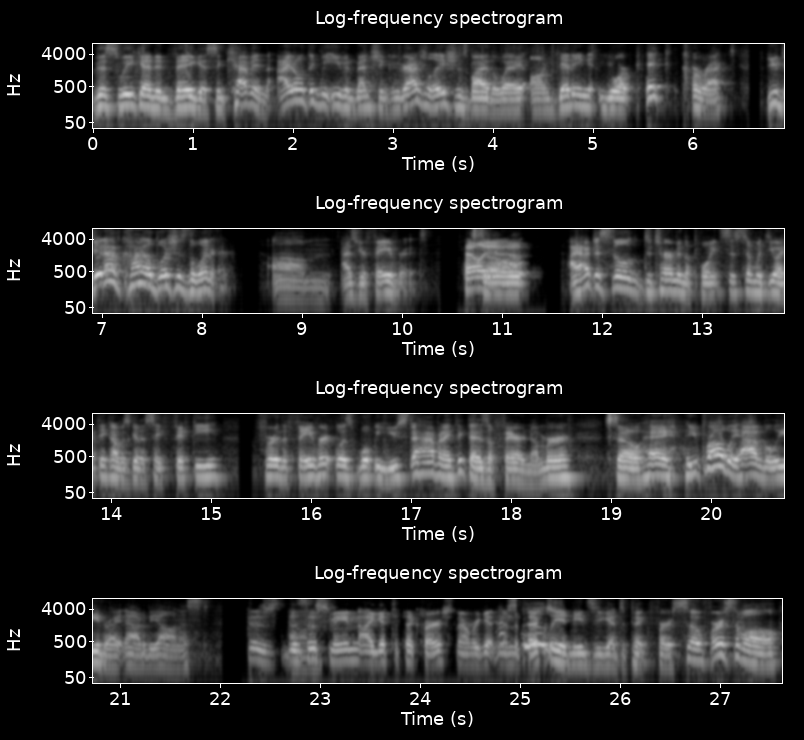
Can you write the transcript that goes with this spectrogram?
this weekend in Vegas. And Kevin, I don't think we even mentioned congratulations by the way on getting your pick correct. You did have Kyle Busch as the winner. Um as your favorite. Hell so yeah! I have to still determine the point system with you. I think I was going to say 50 for the favorite was what we used to have and I think that is a fair number. So, hey, you probably have the lead right now to be honest. Does does Um, this mean I get to pick first? Now we're getting Absolutely, into it means you get to pick first. So, first of all,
